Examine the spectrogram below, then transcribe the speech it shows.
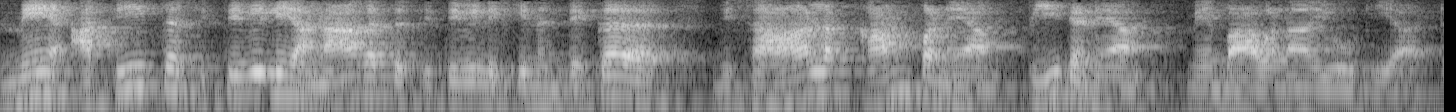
මේ අතීත සිටිවිලි අනාගත සිටිවිලි කියන දෙක විශාල කම්පනයක් පීඩනයක් මේ භාවනා යෝගියාට.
